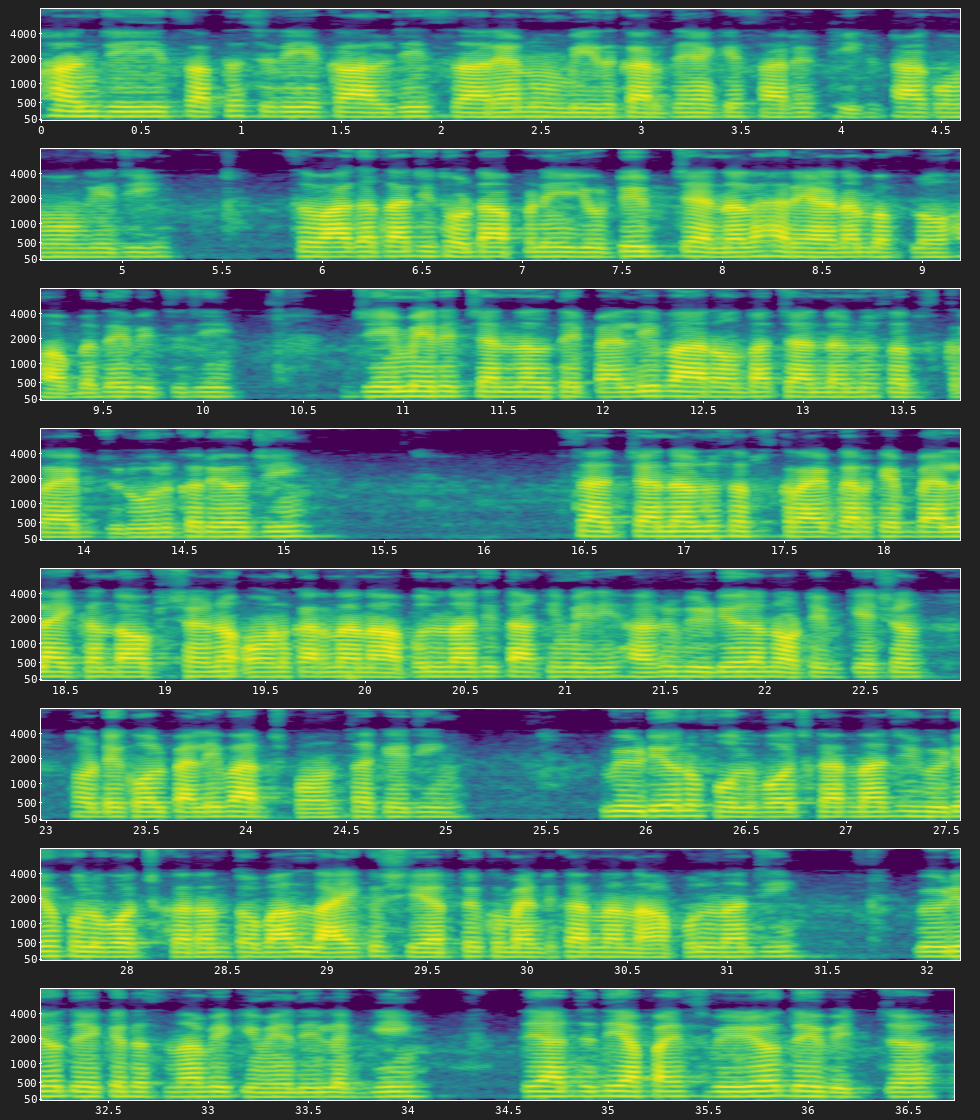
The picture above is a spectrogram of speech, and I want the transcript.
ਹਾਂਜੀ, ਸਤਿ ਸ੍ਰੀ ਅਕਾਲ ਜੀ ਸਾਰਿਆਂ ਨੂੰ। ਉਮੀਦ ਕਰਦੇ ਹਾਂ ਕਿ ਸਾਰੇ ਠੀਕ ਠਾਕ ਹੋਵੋਗੇ ਜੀ। ਸਵਾਗਤ ਹੈ ਜੀ ਤੁਹਾਡਾ ਆਪਣੇ YouTube channel Haryana buffalo hub ਦੇ ਵਿੱਚ ਜੀ। ਜੇ ਮੇਰੇ ਚੈਨਲ ਤੇ ਪਹਿਲੀ ਵਾਰ ਆਉਂਦਾ, ਚੈਨਲ ਨੂੰ ਸਬਸਕ੍ਰਾਈਬ ਜ਼ਰੂਰ ਕਰਿਓ ਜੀ। ਸਾ, ਚੈਨਲ ਨੂੰ ਸਬਸਕ੍ਰਾਈਬ ਕਰਕੇ ਬੈਲ ਆਈਕਨ ਦਾ ਆਪਸ਼ਨ ਔਨ ਕਰਨਾ ਨਾ ਭੁੱਲਣਾ ਜੀ, ਤਾਂ ਕਿ ਮੇਰੀ ਹਰ ਵੀਡੀਓ ਦਾ ਨੋਟੀਫਿਕੇਸ਼ਨ ਤੁਹਾਡੇ ਕੋਲ ਪਹਿਲੀ ਵਾਰ ਚ ਪਹੁੰਚ ਸਕੇ ਜੀ। ਵੀਡੀਓ ਨੂੰ ਫੁੱਲ ਵੋਚ ਕਰਨਾ ਜੀ। ਵੀਡੀਓ ਫੁੱਲ ਵੋਚ ਕਰਨ ਤੋਂ ਬਾਅਦ ਲਾਈਕ ਸ਼ੇਅਰ ਅਤੇ ਕਮੈਂਟ ਕਰਨਾ ਨਾ ਭੁੱਲਣਾ ਜੀ। ਵੀਡੀਓ ਦੇਖ ਕੇ ਦੱਸਣਾ ਵੀ ਕਿਵੇਂ ਦੀ ਲੱਗੀ। ਅਤੇ ਅੱਜ ਦੀ ਆਪਾਂ ਇਸ ਵੀਡੀਓ ਦੇ ਵਿੱਚ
